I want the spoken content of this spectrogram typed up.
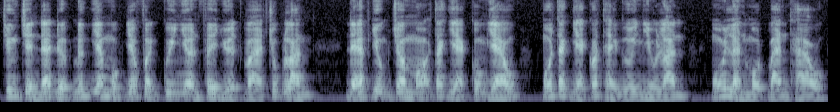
chương trình đã được Đức Giám mục Giáo phận Quy Nhơn phê duyệt và chúc lành để áp dụng cho mọi tác giả công giáo. Mỗi tác giả có thể gửi nhiều lần, mỗi lần một bản thảo,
